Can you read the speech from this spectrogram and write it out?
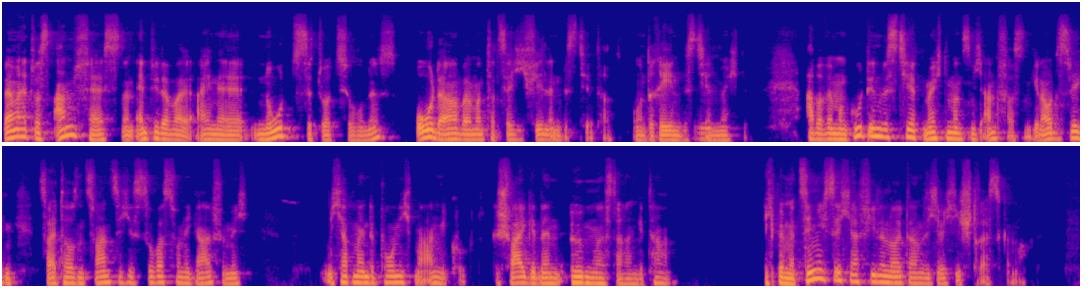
Wenn man etwas anfasst, dann entweder weil eine Notsituation ist oder weil man tatsächlich fehlinvestiert hat und reinvestieren mhm. möchte. Aber wenn man gut investiert, möchte man es nicht anfassen. Genau deswegen, 2020 ist sowas von egal für mich. Ich habe mein Depot nicht mal angeguckt, geschweige denn irgendwas daran getan. Ich bin mir ziemlich sicher, viele Leute haben sich richtig Stress gemacht.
